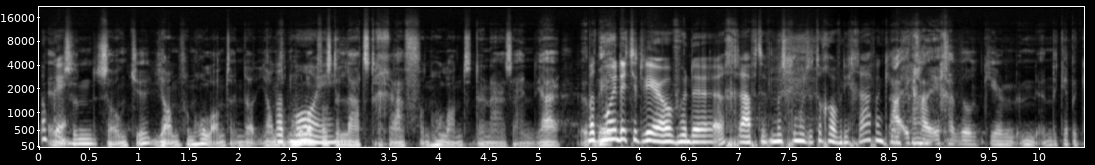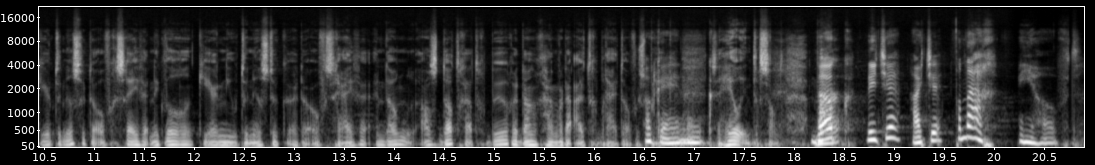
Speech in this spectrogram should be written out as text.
Oké. en zijn zoontje Jan van Holland. En dat Jan Wat van Holland was de laatste graaf van Holland. Daarna zijn... Ja, eh, Wat mooi dat je het weer over de graaf... Misschien moeten we toch over die graaf een keer Nou, ik, ga, gaan. ik, ga, wil een keer een, een- ik heb een keer een toneelstuk erover geschreven en ik wil een keer een nieuw toneelstuk erover schrijven. En dan, als dat gaat gebeuren, dan gaan we er uitgebreid over Oké, spreken. leuk. Dat is heel interessant. Maar Welk liedje had je vandaag in je hoofd?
